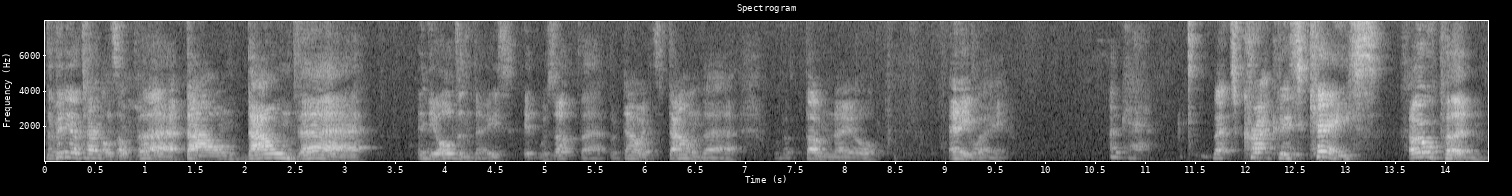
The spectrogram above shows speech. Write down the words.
the video title's up there, down, down there. In the olden days, it was up there, but now it's down there with a thumbnail. Anyway, Okay. let's crack this case open.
